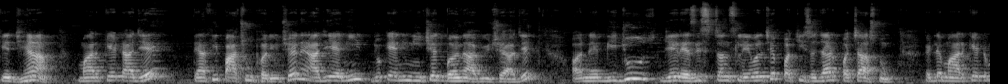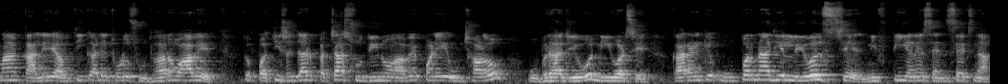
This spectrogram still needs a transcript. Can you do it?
કે જ્યાં માર્કેટ આજે ત્યાંથી પાછું ફર્યું છે અને આજે એની, જો કે એની નીચે જ બંધ આવ્યું છે આજે. અને બીજું જે રેઝિસ્ટન્સ લેવલ છે, પચીસ હજાર પચાસનું. એટલે માર્કેટમાં કાલે, આવતીકાલે થોડો સુધારો આવે તો પચીસ હજાર પચાસ સુધીનો આવે, પણ એ ઉછાળો ઉભરા જેવો નીવડશે. કારણ કે ઉપરના જે લેવલ્સ છે, નિફ્ટી અને સેન્સેક્સના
